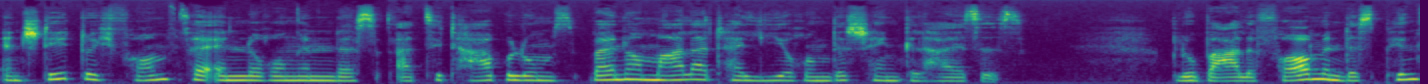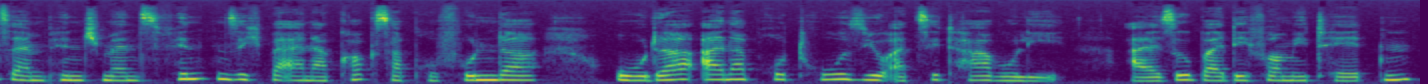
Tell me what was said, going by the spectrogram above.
entsteht durch Formveränderungen des Acetabulums bei normaler Taillierung des Schenkelhalses Globale Formen des Pinzer-Impingements finden sich bei einer Coxa profunda oder einer Protrusio acetabuli, also bei Deformitäten,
